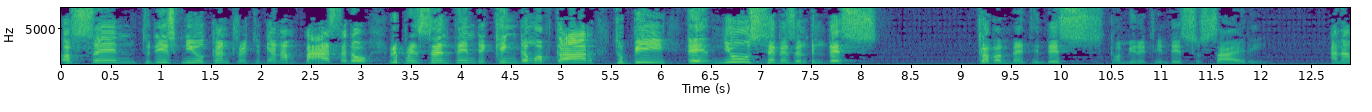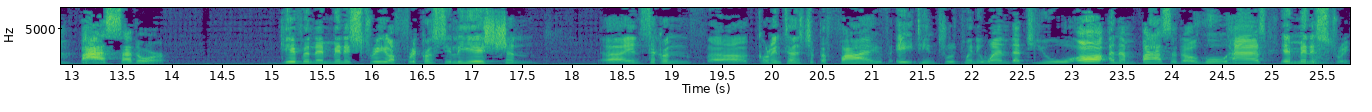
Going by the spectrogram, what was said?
of sin to this new country to be an ambassador representing the kingdom of God, to be a new citizen in this government, in this community, in this society. An ambassador given a ministry of reconciliation, uh, in Second uh, Corinthians chapter 5, 18 through 21, that you are an ambassador who has a ministry.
